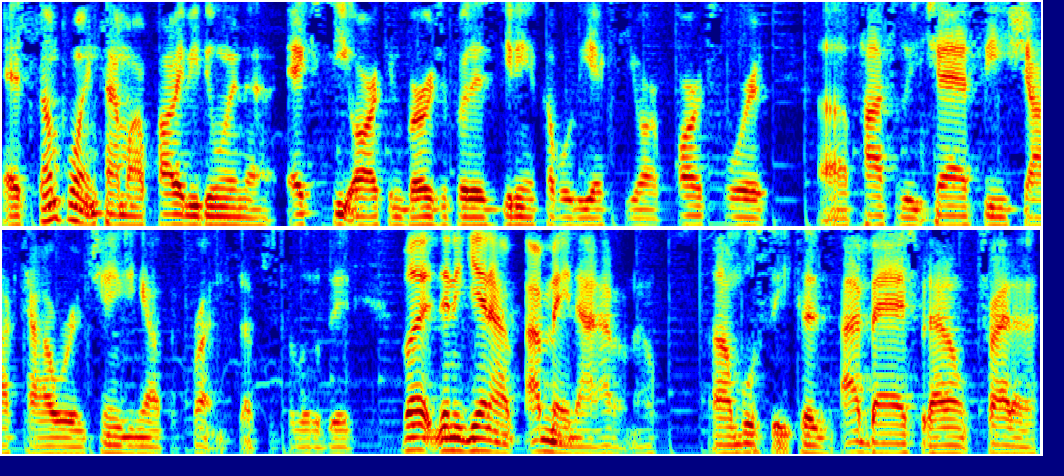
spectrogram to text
At some point in time, I'll probably be doing an XTR conversion for this, getting a couple of the XTR parts for it, uh, possibly chassis, shock tower, and changing out the front and stuff just a little bit. But then again, I, I may not. I don't know. Um, we'll see. Because I bash, but I don't try to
